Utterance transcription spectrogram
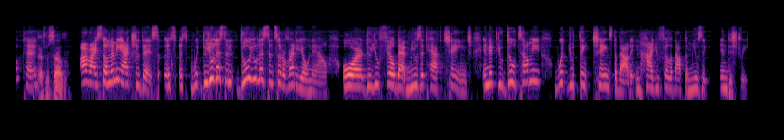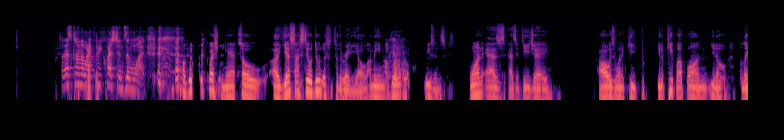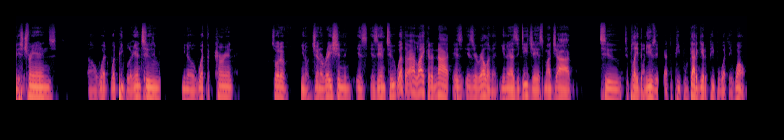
Okay. That's what's up. All right. So let me ask you this: It's it's. Do you listen? Do you listen to the radio now, or do you feel that music have changed? And if you do, tell me what you think changed about it and how you feel about the music industry. So that's kind of like three questions in one. Oh, good, good question, man. So, uh, yes, I still do listen to the radio. I mean, for a Okay. lot of reasons. One, as as a DJ, I always want to keep you know keep up on you know the latest trends, uh, what what people are into, you know what the current sort of you know generation is is into. Whether I like it or not is is irrelevant. You know, as a DJ, it's my job to to play the music that the people got to give the people what they want.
